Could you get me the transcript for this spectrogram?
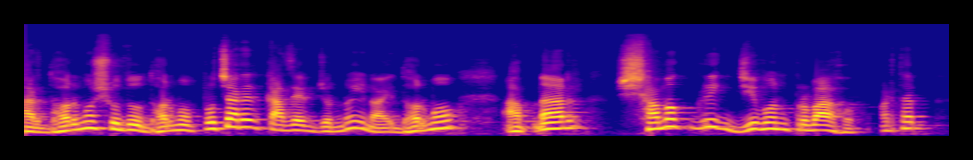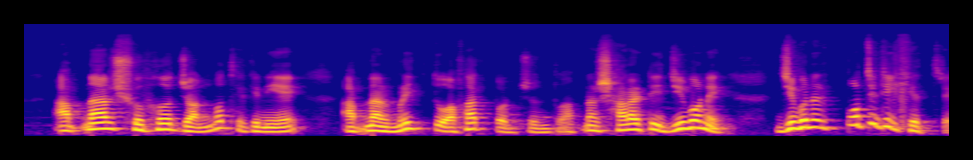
আর ধর্ম শুধু ধর্ম প্রচারের কাজের জন্যই নয়, ধর্ম আপনার সামগ্রিক জীবন প্রবাহ, অর্থাৎ আপনার শুভ জন্ম থেকে নিয়ে আপনার মৃত্যু অফাত পর্যন্ত, আপনার সারাটি জীবনে, জীবনের প্রতিটি ক্ষেত্রে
